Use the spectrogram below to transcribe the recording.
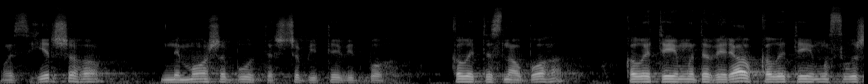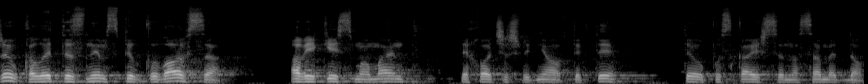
Ось гіршого не може бути, щоб йти від Бога. Коли ти знав Бога, коли ти йому довіряв, коли ти йому служив, коли ти з ним спілкувався, а в якийсь момент ти хочеш від нього втекти, ти опускаєшся на саме дно.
